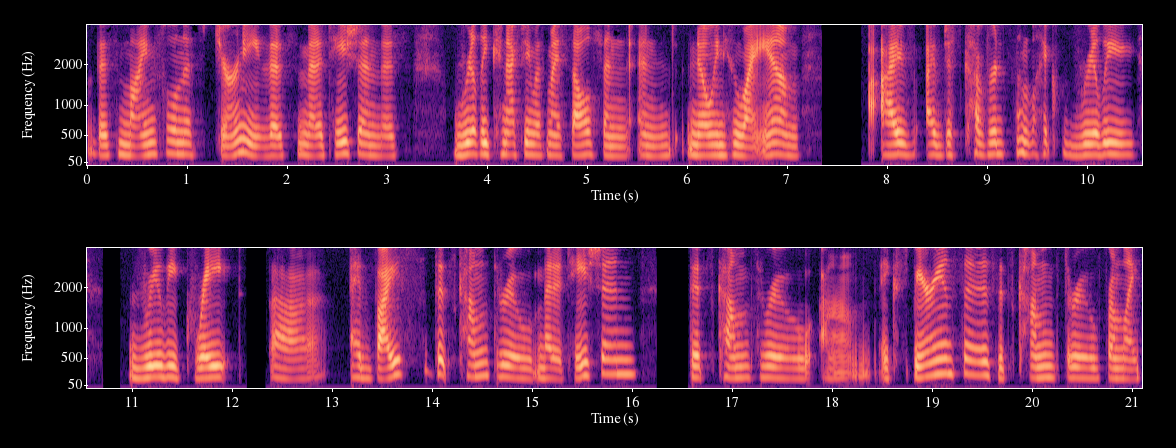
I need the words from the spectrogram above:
this mindfulness journey this meditation this really connecting with myself and and knowing who i am i've i've discovered some like really really great uh advice that's come through meditation that's come through um, experiences that's come through from like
